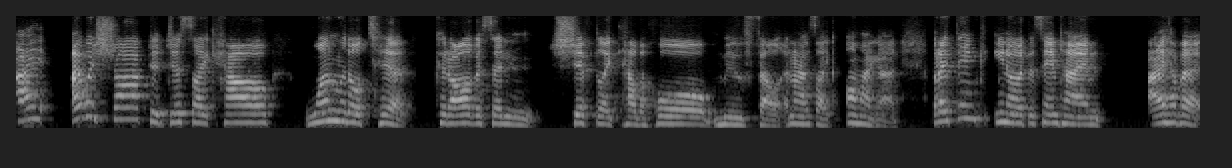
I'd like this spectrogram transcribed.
I, I was shocked at just like how one little tip could all of a sudden shift like how the whole move felt and i was like oh my god but i think you know at the same time i have a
